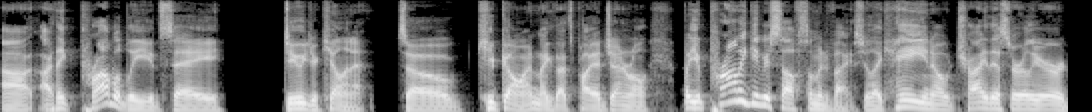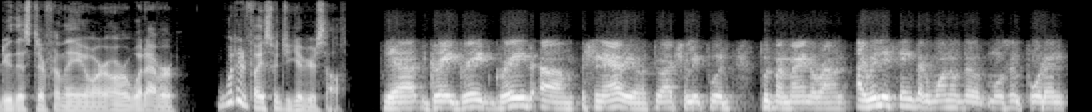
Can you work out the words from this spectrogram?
Uh, I think probably you'd say, "Dude, you're killing it." So keep going. Like that's probably a general. But you probably give yourself some advice. You're like, "Hey, you know, try this earlier, or do this differently, or or whatever." What advice would you give yourself? Yeah, great, great, great um, scenario to actually put put my mind around. I really think that one of the most important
